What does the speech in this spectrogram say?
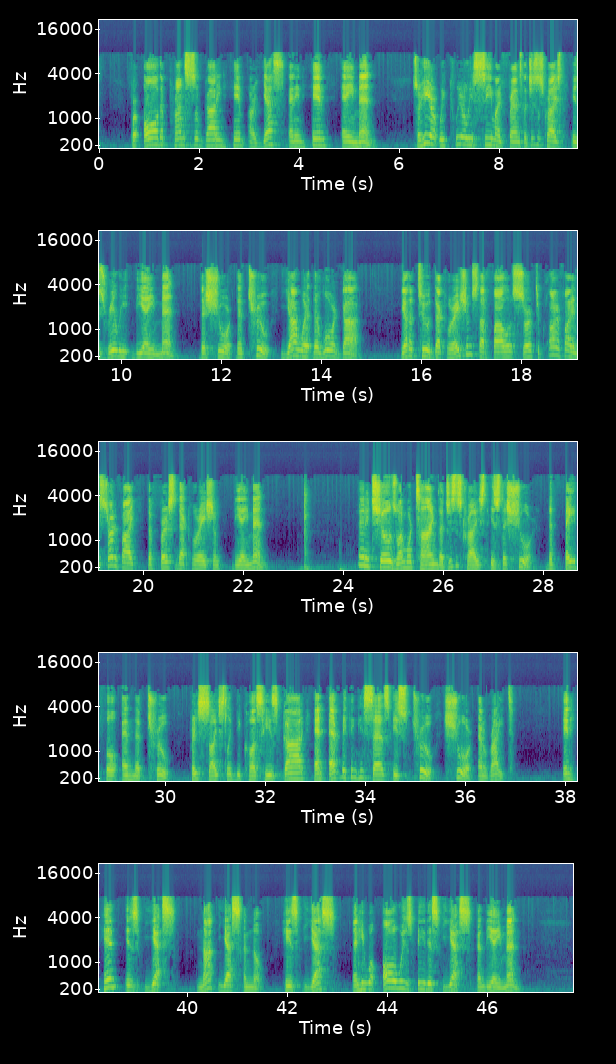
For all the promises of God in him are yes, and in him amen. So here we clearly see, my friends, that Jesus Christ is really the amen, the sure, the true, Yahweh, the Lord God. The other two declarations that follow serve to clarify and certify the first declaration, the Amen. And it shows one more time that Jesus Christ is the sure, the faithful, and the true, precisely because He's God and everything He says is true, sure, and right. In Him is yes, not yes and no. He's yes and he will always be this yes and the amen.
